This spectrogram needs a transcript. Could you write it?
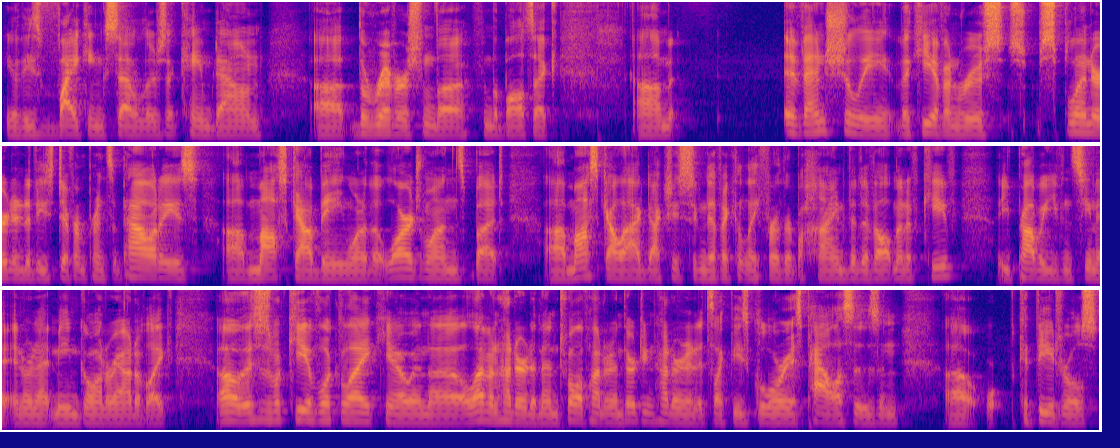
you know these Viking settlers that came down uh, the rivers from the from the Baltic. Um, eventually the Kievan Rus splintered into these different principalities, uh, Moscow being one of the large ones, but uh, Moscow lagged actually significantly further behind the development of Kiev. You've probably even seen an internet meme going around of like, oh, this is what Kiev looked like, you know, in uh, 1100 and then 1200 and 1300, and it's like these glorious palaces and uh, cathedrals,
